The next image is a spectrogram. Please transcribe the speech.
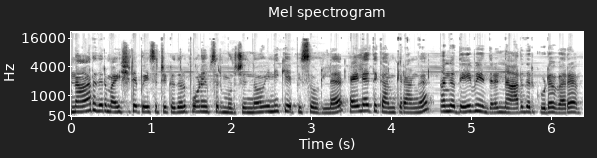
நாரதர் மகிஷிட்ட பேசிட்டு இருக்கிறதோட போன எபிசோட் முடிச்சிருந்தோம். இன்னைக்கு எபிசோட்ல கைலாயத்தை காமிக்கிறாங்க. அங்க தேவேந்திரன் நாரதர் கூட வர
